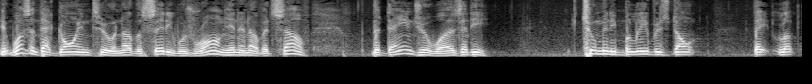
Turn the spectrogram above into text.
It wasn't that going to another city was wrong in and of itself. The danger was that he, too many believers don't, they look,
